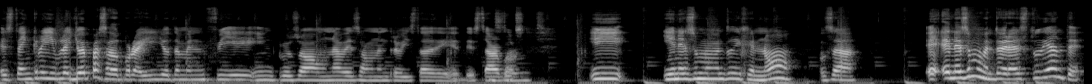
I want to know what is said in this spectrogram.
está increíble. Yo he pasado por ahí, yo también fui incluso a una vez a una entrevista de, de Starbucks. Y, y en ese momento dije, no, o sea, e- en ese momento era estudiante,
